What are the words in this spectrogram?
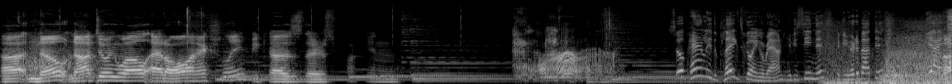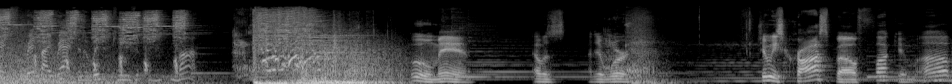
Uh, no, not doing well at all, actually, because there's. So apparently the plague's going around. Have you seen this? Have you heard about this? Yeah, I hear it's spread by rats and the Wizard King's mom. Oh man, that was I did work. Jimmy's crossbow, fuck him up.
